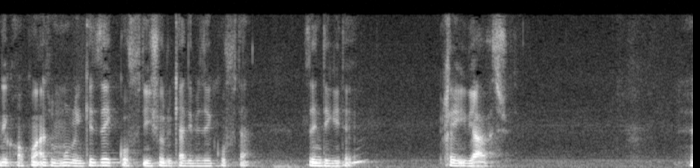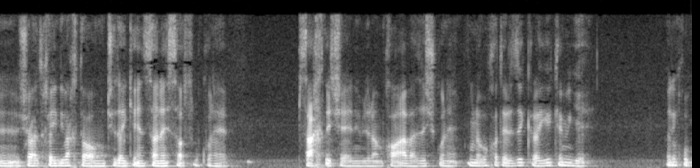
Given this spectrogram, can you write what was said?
نگاه کن از اون موقعی که ذکر گفتی شروع کردی به ذکر گفتن زندگی ده خیلی عوض شد. شاید خیلی وقتا اون چیزایی که انسان احساس می‌کنه سختشه نمی‌دونم خواه عوضش کنه اونو به خاطر ذکرایی که میگه. ولی خب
